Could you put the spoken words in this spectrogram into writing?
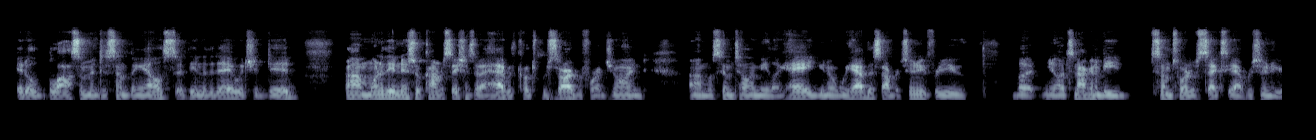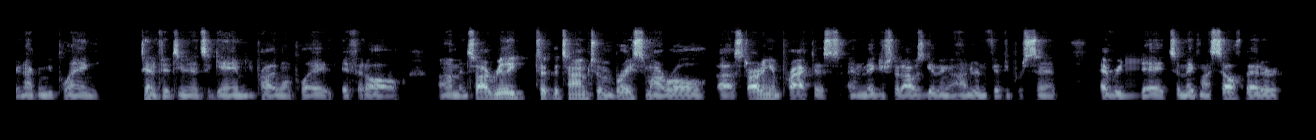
it'll blossom into something else at the end of the day, which it did. Um, one of the initial conversations that I had with Coach Broussard before I joined um, was him telling me like, "Hey, you know, we have this opportunity for you, but you know, it's not going to be some sort of sexy opportunity. You're not going to be playing 10, 15 minutes a game. You probably won't play if at all." Um, and so I really took the time to embrace my role, uh, starting in practice and making sure that I was giving 150% every day to make myself better,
